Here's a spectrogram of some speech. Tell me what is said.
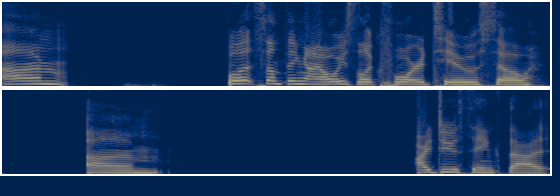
Um, well, it's something I always look forward to. So, um, I do think that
